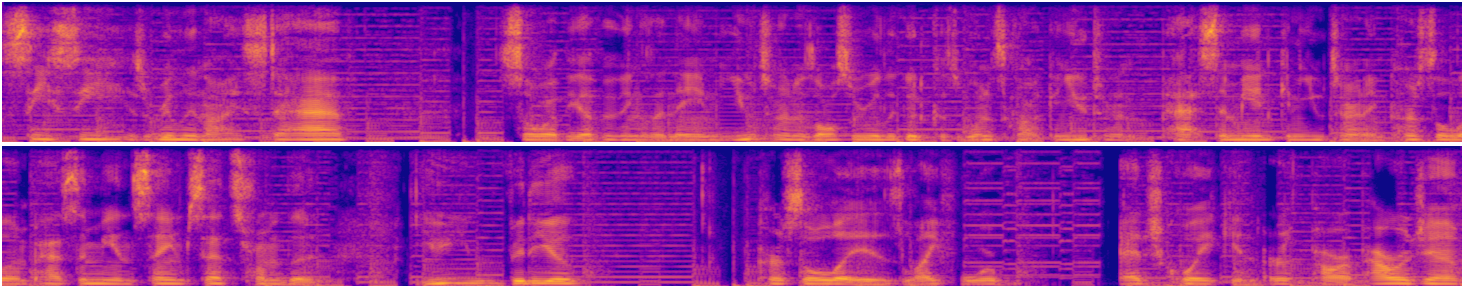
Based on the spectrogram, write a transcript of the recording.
CC is really nice to have. So are the other things I named. U-turn is also really good because Whimsicott can U-turn, Passimian can U-turn, and Cursola and Passimian same sets from the UU video. Cursola is Life Orb, Edgequake, and Earth Power Power Gem.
